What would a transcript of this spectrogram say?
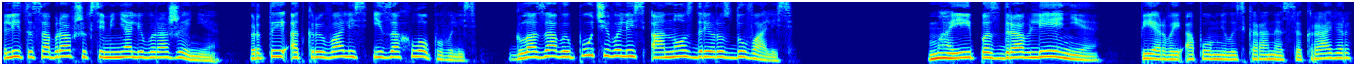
Лица собравшихся меняли выражение. Рты открывались и захлопывались. Глаза выпучивались, а ноздри раздувались. «Мои поздравления!» — первой опомнилась коронесса Кравер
